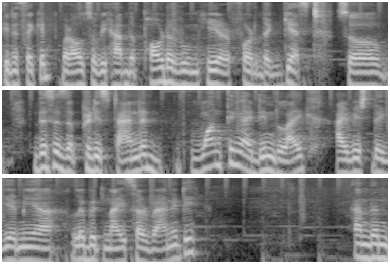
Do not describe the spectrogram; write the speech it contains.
in a second. But also we have the powder room here for the guest. So this is a pretty standard. One thing i didn't like i wish they gave me a little bit nicer vanity and then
